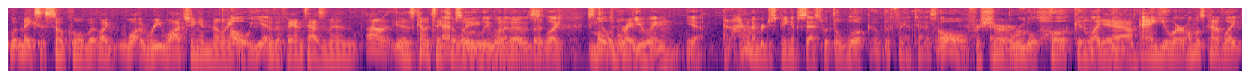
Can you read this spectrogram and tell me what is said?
what makes it so cool. But like wa- rewatching and knowing Oh, yeah. who the phantasm is, I don't, it kind of takes Absolutely away one of little those like multiple viewing. movie. Yeah. And I remember just being obsessed with the look of the Phantasm. Oh, for sure. brutal hook and like Yeah. the angular, almost kind of like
